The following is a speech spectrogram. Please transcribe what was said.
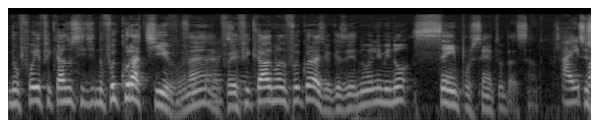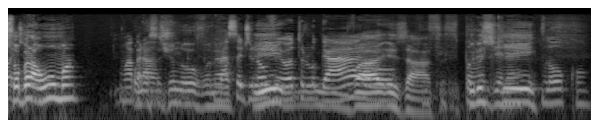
não foi eficaz no sentido, não foi curativo, foi né? curativo. Foi eficaz, mas não foi curativo. Quer dizer, não eliminou 100% da ação. Aí Se sobrar uma, Um abraço. Começa de novo, né? Começa de novo e em outro lugar. vai- ou- exato. se Por isso expande, que né? Louco.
